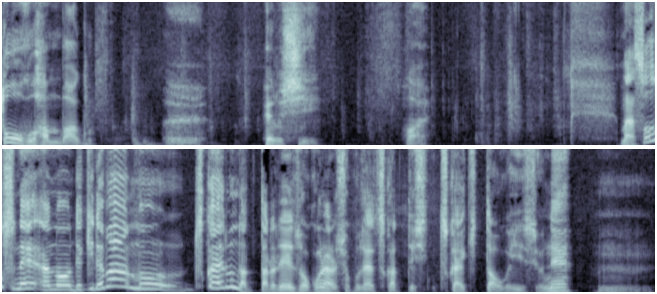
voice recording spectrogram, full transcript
豆腐ハンバーグ。えー、ヘルシー。はい。まあそうっすね。あのできればもう使えるんだったら冷蔵庫にある食材使って使い切った方がいいですよね。うん。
